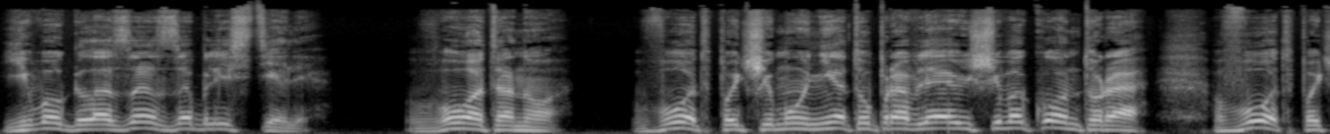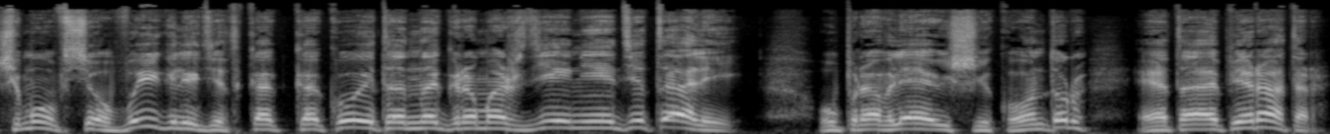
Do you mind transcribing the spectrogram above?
его глаза заблестели. Вот оно. Вот почему нет управляющего контура. Вот почему все выглядит как какое-то нагромождение деталей. Управляющий контур — это оператор.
